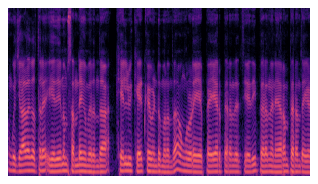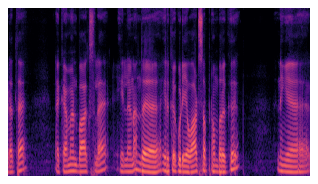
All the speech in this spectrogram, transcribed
உங்கள் ஜாதகத்தில் ஏதேனும் சந்தேகம் இருந்தால் கேள்வி கேட்க வேண்டும் இருந்தால் உங்களுடைய பெயர் பிறந்த தேதி பிறந்த நேரம் பிறந்த இடத்த இந்த கமெண்ட் பாக்ஸில் இல்லைன்னா இந்த இருக்கக்கூடிய வாட்ஸ்அப் நம்பருக்கு நீங்கள்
